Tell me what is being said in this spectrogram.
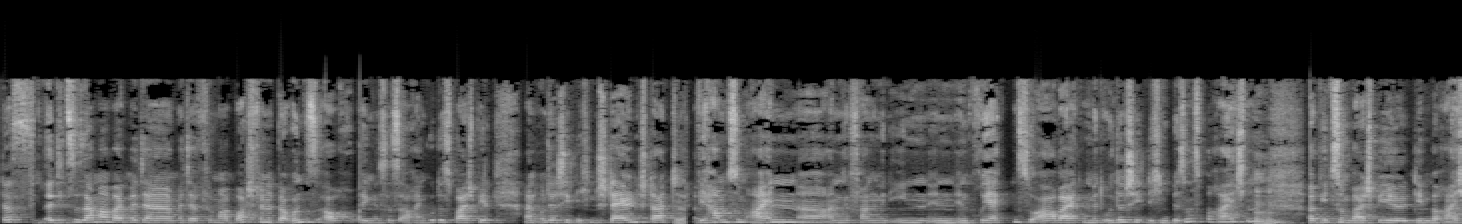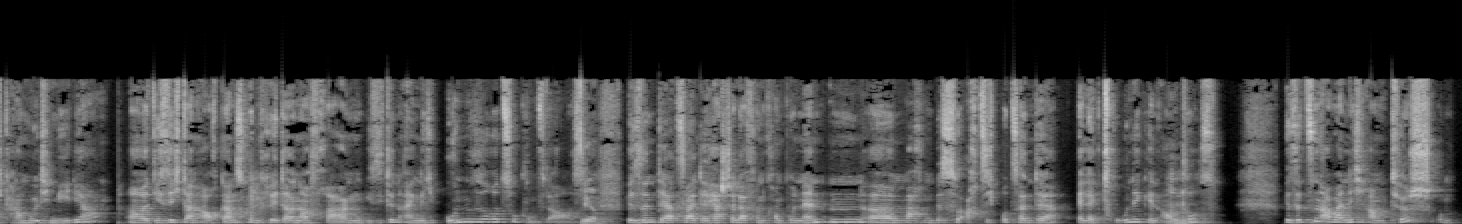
das, äh, die Zusammenarbeit mit der mit der Firma Bosch findet bei uns auch, deswegen ist es auch ein gutes Beispiel, an unterschiedlichen Stellen statt. Ja. Wir haben zum einen äh, angefangen, mit ihnen in, in Projekten zu arbeiten mit unterschiedlichen Businessbereichen, mhm. äh, wie zum Beispiel dem Bereich K Multimedia, äh, die sich dann auch ganz konkret danach fragen, wie sieht denn eigentlich unsere Zukunft aus? Ja. Wir sind derzeit der Hersteller von Komponenten, äh, machen bis zu 80 Prozent der Elektronik in Autos. Mhm. Wir sitzen aber nicht am Tisch und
